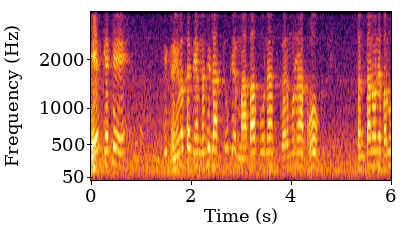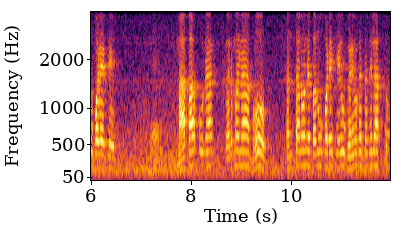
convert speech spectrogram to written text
એમ કે છે કે ઘણી વખત એમ નથી લાગતું કે મા બાપોના કર્મના ભોગ સંતાનોને બનવું પડે છે? મા બાપોના કર્મના ભોગ સંતાનોને બનવું પડે છે એવું ઘણી વખત નથી લાગતું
